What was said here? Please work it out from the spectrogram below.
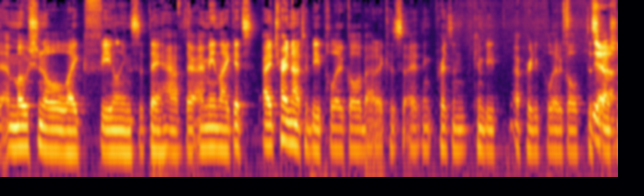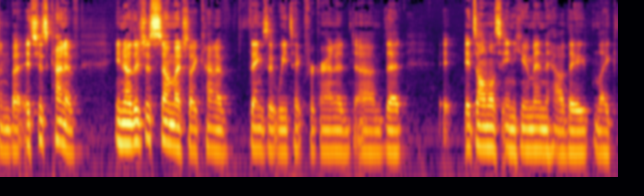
emotional like feelings that they have there. I mean, like it's. I try not to be political about it because I think prison can be a pretty political discussion, but it's just kind of, you know, there's just so much like kind of things that we take for granted um, that it, it's almost inhuman how they like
